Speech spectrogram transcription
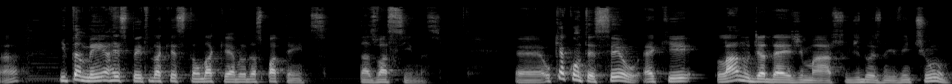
né, e também a respeito da questão da quebra das patentes das vacinas. É, o que aconteceu é que lá no dia 10 de março de 2021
